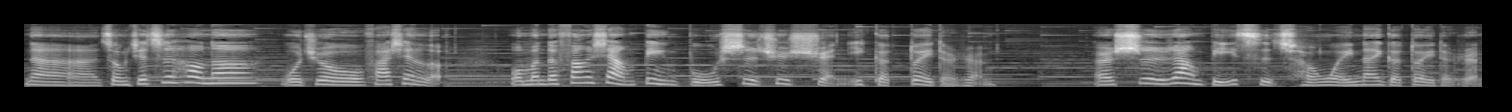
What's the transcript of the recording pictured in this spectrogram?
那总结之后呢，我就发现了，我们的方向并不是去选一个对的人。而是让彼此成为那个对的人。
